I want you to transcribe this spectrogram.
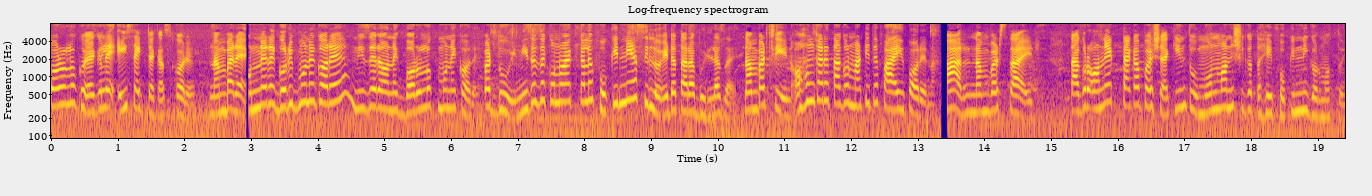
বড়লোক হয়ে গেলে এই সাইডটা কাজ করে। নাম্বার এক, অন্যের গরিব মনে করে, নিজের অনেক বড়লোক মনে করে। নাম্বার দুই, নিজে যে কোনো এককালে ফকির নিয়ে ছিল এটা তারা ভুললা যায়। নাম্বার তিন, অহংকারে তাগর মাটিতে পাই পড়ে না। আর নাম্বার সাইড তাগর অনেক টাকা পয়সা, কিন্তু মন মানসিকতা হে ফকিন্নিগর মতোই।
